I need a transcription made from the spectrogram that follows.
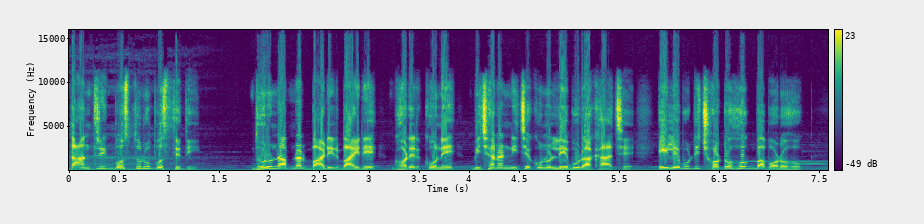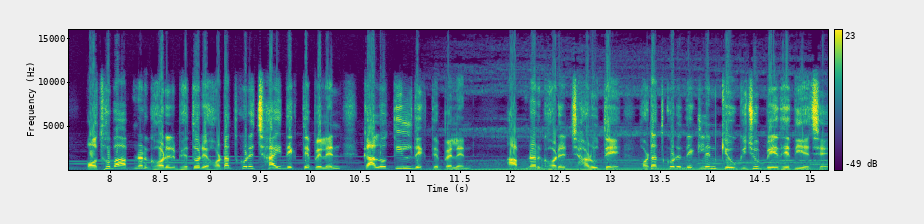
তান্ত্রিক বস্তুর উপস্থিতি। ধরুন আপনার বাড়ির বাইরে ঘরের কোণে বিছানার নিচে কোনো লেবু রাখা আছে। এই লেবুটি ছোট হোক বা বড় হোক অথবা আপনার ঘরের ভেতরে হঠাৎ করে ছাই দেখতে পেলেন কালো তিল দেখতে পেলেন। আপনার ঘরের ঝাড়ুতে হঠাৎ করে দেখলেন কেউ কিছু বেঁধে দিয়েছে।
